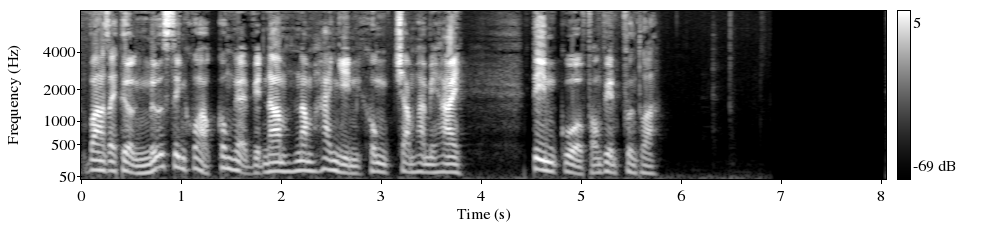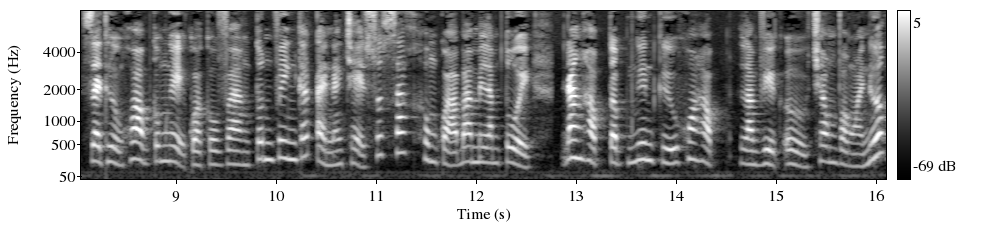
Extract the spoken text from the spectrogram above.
và giải thưởng Nữ sinh Khoa học Công nghệ Việt Nam năm 2022. Tin của phóng viên Phương Thoa. Giải thưởng khoa học công nghệ quả cầu vàng tôn vinh các tài năng trẻ xuất sắc không quá 35 tuổi, đang học tập nghiên cứu khoa học, làm việc ở trong và ngoài nước.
